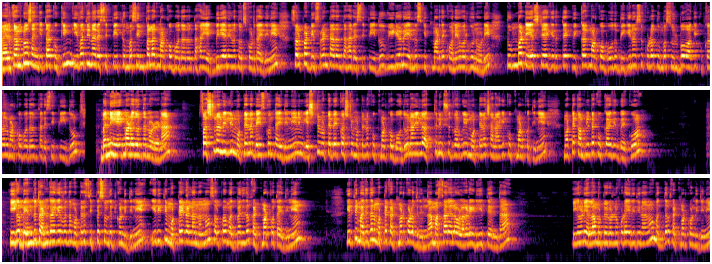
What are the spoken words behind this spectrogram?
Welcome to Sangeetha cooking ಇವತ್ತಿನ recipe ತುಂಬ ಸಿಂಪಲಾಗಿ ಮಾಡ್ಕೋಬೋದಾದಂತಹ ಎಗ್ ಬಿರಿಯಾನಿನ ತೋರಿಸ್ಕೊಡ್ತಾ ಇದ್ದೀನಿ. ಸ್ವಲ್ಪ ಡಿಫ್ರೆಂಟ್ ಆದಂತಹ ರೆಸಿಪಿ ಇದು. ವಿಡಿಯೋನ ಎಲ್ಲೂ ಸ್ಕಿಪ್ ಮಾಡದೆ ಕೊನೆವರೆಗೂ ನೋಡಿ. ತುಂಬ ಟೇಸ್ಟಿಯಾಗಿರುತ್ತೆ ಕ್ವಿಕ್ಕಾಗಿ ಮಾಡ್ಕೋಬೋದು. ಬಿಗಿನರ್ಸು ಕೂಡ ತುಂಬ ಸುಲಭವಾಗಿ ಕುಕ್ಕರಲ್ಲಿ ಮಾಡ್ಕೋಬೋದಾದಂಥ ರೆಸಿಪಿ ಇದು. ಬನ್ನಿ, ಹೇಗೆ ಮಾಡೋದು ಅಂತ ನೋಡೋಣ. ಫಸ್ಟ್ ನಾನು ಇಲ್ಲಿ ಮೊಟ್ಟೆನ ಬೇಯಿಸ್ಕೊತಾ ಇದ್ದೀನಿ. ನಿಮ್ಗೆ ಎಷ್ಟು ಮೊಟ್ಟೆ ಬೇಕೋ ಅಷ್ಟು ಮೊಟ್ಟೆನ ಕುಕ್ ಮಾಡ್ಕೋಬೋದು. ನಾನಿಲ್ಲಿ ಹತ್ತು ನಿಮಿಷದವರೆಗೂ ಈ ಮೊಟ್ಟೆನ ಚೆನ್ನಾಗಿ ಕುಕ್ ಮಾಡ್ಕೋತೀನಿ. ಮೊಟ್ಟೆ ಕಂಪ್ಲೀಟಾಗಿ ಕುಕ್ ಆಗಿರಬೇಕು. ಈಗ ಬೆಂದು ತಣ್ಣಗಾಗಿರುವಂಥ ಮೊಟ್ಟೆನ ಸಿಪ್ಪೆ ಸುಲಿದಿಟ್ಕೊಂಡಿದ್ದೀನಿ. ಈ ರೀತಿ ಮೊಟ್ಟೆಗಳನ್ನ ನಾನು ಸ್ವಲ್ಪ ಮಧ್ಯ ಮಧ್ಯದಲ್ಲಿ ಕಟ್ ಮಾಡ್ಕೋತಾ ಇದ್ದೀನಿ. ಈ ರೀತಿ ಮಧ್ಯದಲ್ಲಿ ಮೊಟ್ಟೆ ಕಟ್ ಮಾಡ್ಕೊಳ್ಳೋದ್ರಿಂದ ಮಸಾಲೆ ಎಲ್ಲ ಒಳಗಡೆ ಹಿಡಿಯುತ್ತೆ ಅಂತ. ಈಗ ನೋಡಿ ಎಲ್ಲ ಮೊಟ್ಟೆಗಳನ್ನೂ ಕೂಡ ಈ ರೀತಿ ನಾನು ಮಧ್ಯದಲ್ಲಿ ಕಟ್ ಮಾಡ್ಕೊಂಡಿದ್ದೀನಿ.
